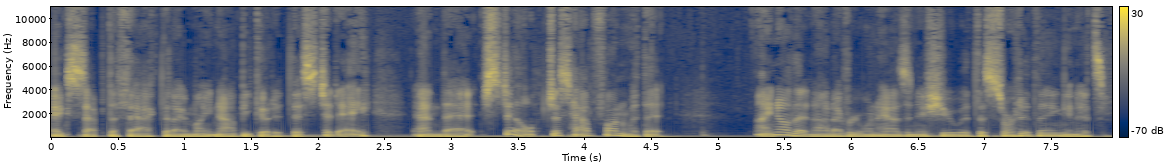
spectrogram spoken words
accept the fact that I might not be good at this today and that still just have fun with it. I know that not everyone has an issue with this sort of thing, and it's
